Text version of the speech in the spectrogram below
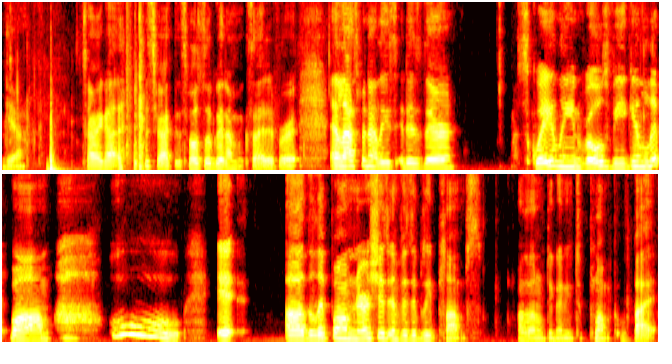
Yeah. Sorry, I got distracted. It smells so good. I'm excited for it. And last but not least, it is their Squalane Rose Vegan Lip Balm. Ooh. It uh the lip balm nourishes and visibly plumps. Although I don't think I need to plump, but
